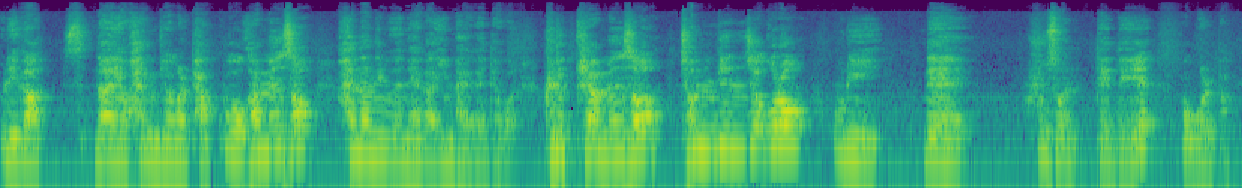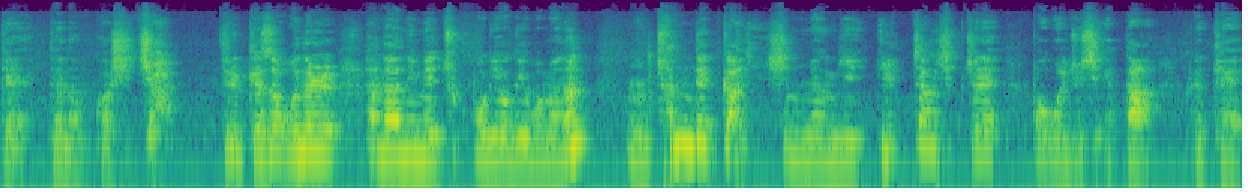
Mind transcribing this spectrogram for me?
우리가 나의 환경을 바꾸어 가면서 하나님의 은혜가 임하게 되고 그렇게 하면서 점진적으로 우리 내 후손 대대의 복을 받게 되는 것이죠. 이렇게 해서 오늘 하나님의 축복이 여기 보면은 음, 천대까지 신명기 1장 10절에 복을 주시겠다 그렇게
